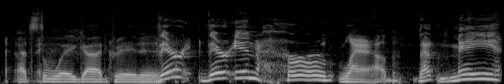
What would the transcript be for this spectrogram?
That's the way God created. they're they're in her lab. That May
